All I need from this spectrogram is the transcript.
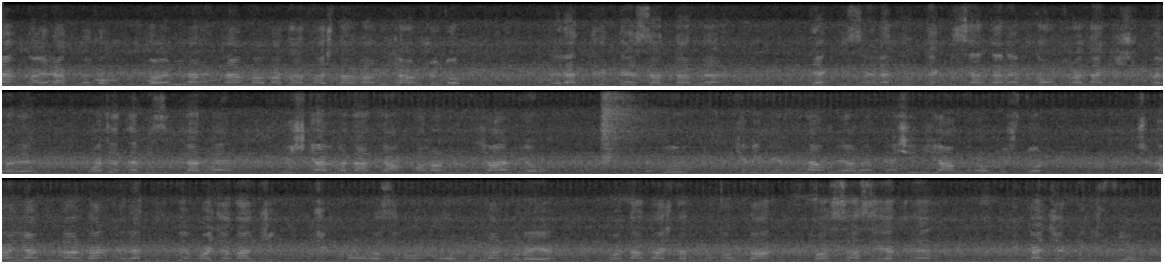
köylüden e, kaynaklıdır. Köylülerinden ve vatandaşlardan ricam şudur. Elektrik tesisatlarını teknis, elektrik teknisyenlerine bir kontrolden geçirtmeleri, hoca temizliklerini hiç gelmeden yapmalarını rica ediyorum. Bu 2020'den bu yana 5. yangın olmuştur. Çıkan yangınlar da elektrik ve bacadan çık, çıkma olasılığı olduğundan dolayı vatandaşların bu konuda hassasiyetine dikkat çekmek istiyorum.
